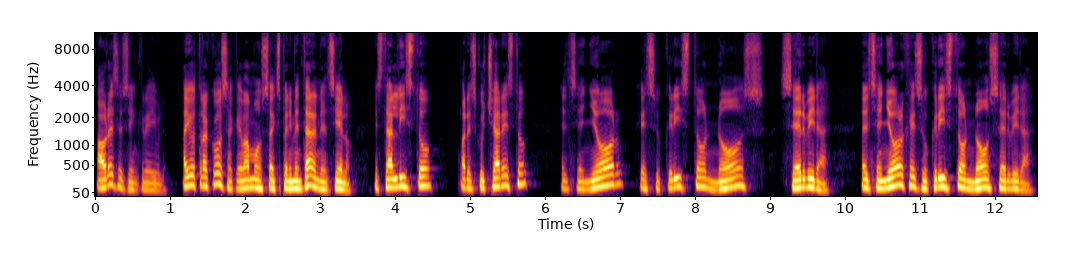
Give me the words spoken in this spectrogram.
Ahora eso es increíble. Hay otra cosa que vamos a experimentar en el cielo. ¿Está listo para escuchar esto? El Señor Jesucristo nos servirá. El Señor Jesucristo nos servirá.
